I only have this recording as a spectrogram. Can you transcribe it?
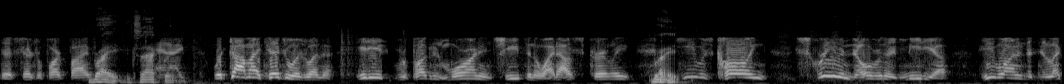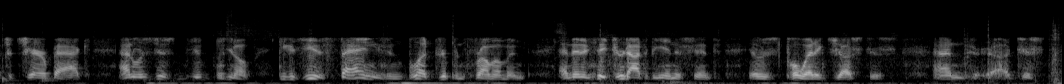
the Central Park Five. Right, exactly. And I, what got my attention was when the idiot repugnant moron in chief in the White House currently, Right. he was calling, screaming over the media. He wanted the electric chair back, and was just, you know, you could see his fangs and blood dripping from him, and and then they turned out to be innocent. It was poetic justice, and uh, just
